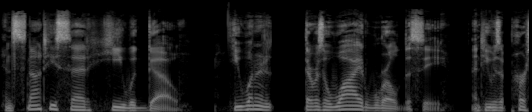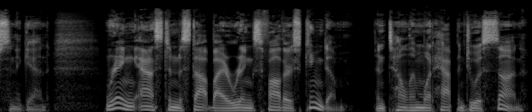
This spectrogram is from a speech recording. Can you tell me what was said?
and Snati said he would go. He wanted there was a wide world to see, and he was a person again. Ring asked him to stop by Ring's father's kingdom and tell him what happened to his son,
